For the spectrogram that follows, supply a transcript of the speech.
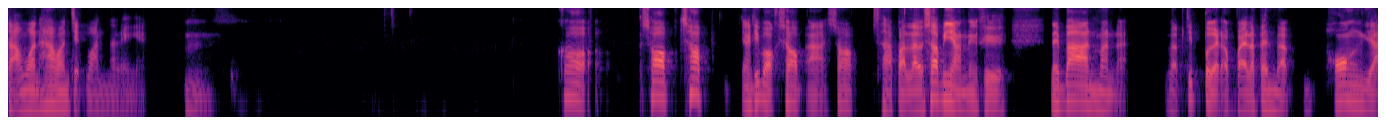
สามวันห้าวันเจ็ดวันอะไรเงี้ยอืม ก็ชอบชอบอย่างที่บอกชอบ อ่า ชอบสถาปัตย์แล้วชอบอีกอย่างหนึ่งคือ ในบ้านมันอะ แบบที่เปิดออกไปแล้วเป็นแบบห้องใหญ่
